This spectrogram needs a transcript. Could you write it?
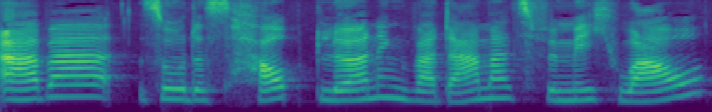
Aber so das Hauptlearning war damals für mich, wow,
